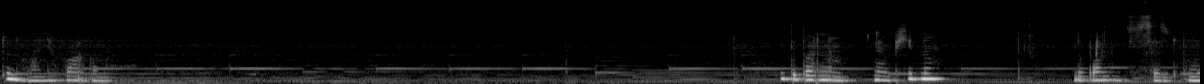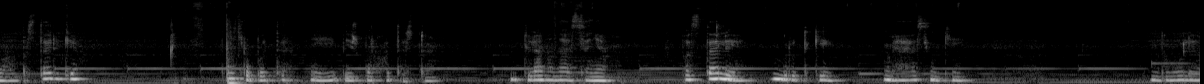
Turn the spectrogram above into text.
тонування фарбами. Тепер нам необхідно доповнити все за допомогою пастельки та зробити її більш бархатистою. Для нанесення пастелі беру такий м'ясенький, доволі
